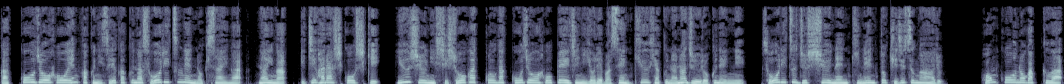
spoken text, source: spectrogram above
学校情報遠隔に正確な創立年の記載がないが、市原市公式、優秀日市小学校学校情報ページによれば1976年に創立10周年記念と記述がある。本校の学区は、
